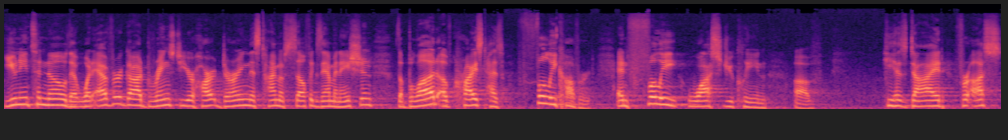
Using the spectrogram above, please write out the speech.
you need to know that whatever God brings to your heart during this time of self examination, the blood of Christ has fully covered and fully washed you clean of. He has died for us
